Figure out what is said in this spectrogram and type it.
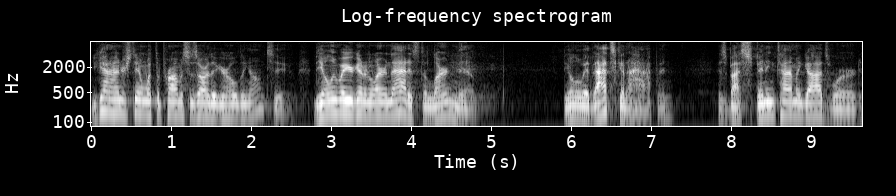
You got to understand what the promises are that you're holding on to. The only way you're going to learn that is to learn them. The only way that's going to happen is by spending time in God's Word,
